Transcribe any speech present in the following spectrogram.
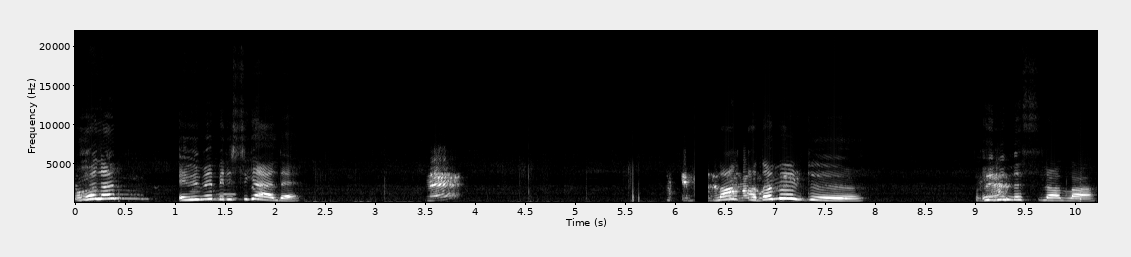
Oha lan evime birisi geldi. Ne? Lan adam bak- öldü. Ne? Elinde silahla.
